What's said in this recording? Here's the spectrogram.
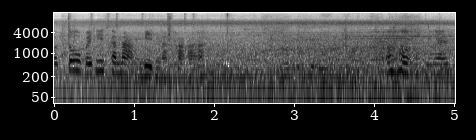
รถตู้ไปที่สนามบินนะคะเออยังไงจ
